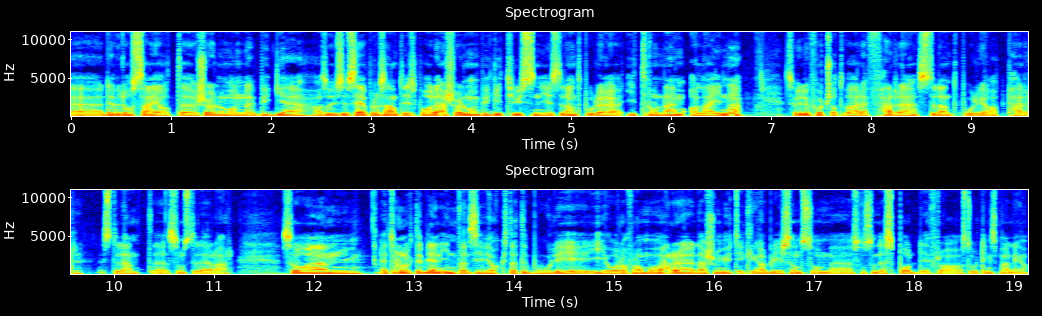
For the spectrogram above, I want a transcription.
Eh, det vil da si at eh, selv om man bygger, altså hvis du ser prosentvis på det, selv om man bygger 1000 nye studentboliger i Trondheim alene, så vil det fortsatt være færre studentboliger per student eh, som studerer. Så jeg tror nok det blir en intensiv jakt etter bolig i åra framover, dersom utviklinga blir sånn som, sånn som det er spådd fra stortingsmeldinga.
